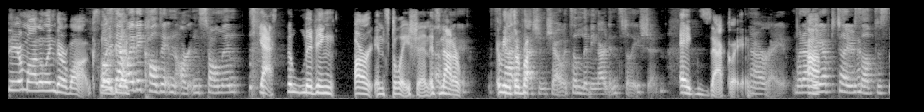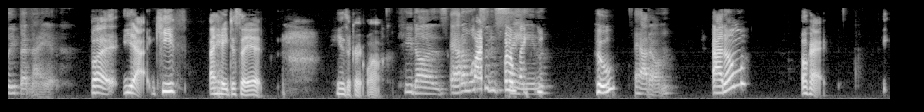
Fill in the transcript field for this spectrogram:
They are modeling their walks. Oh, is that that's- why they called it an art installment? yes, the living art installation. It's not a It's I mean, not it's a a ru- fashion show. It's a living art installation. exactly. All right. Whatever Uh, you have to tell yourself to sleep at night. But yeah, Keith. I hate to say it. He has a great walk. He does. Adam looks but I'm like- insane. Who? Adam. Adam? Okay. It-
